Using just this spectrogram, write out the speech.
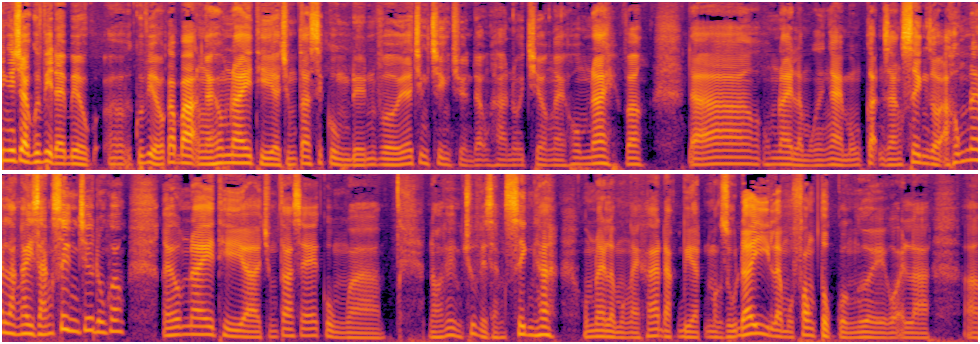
Xin kính chào quý vị đại biểu, ờ, quý vị và các bạn. Ngày hôm nay thì ờ, chúng ta sẽ cùng đến với ờ, chương trình chuyển động Hà Nội chiều ngày hôm nay. Vâng, đã hôm nay là một cái ngày cũng cận Giáng sinh rồi. À hôm nay là ngày Giáng sinh chứ đúng không? Ngày hôm nay thì chúng ta sẽ cùng nói về một chút về Giáng sinh ha. Hôm nay là một ngày khá đặc biệt. Mặc dù đây là một phong tục của người gọi là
